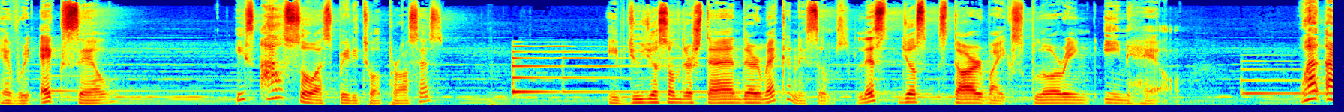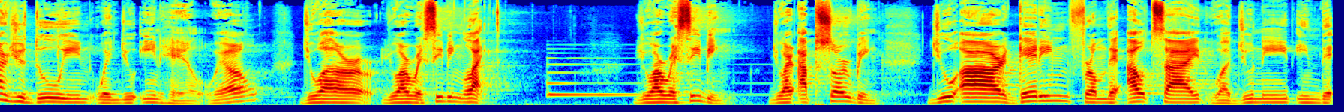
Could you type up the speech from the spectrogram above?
Every exhale is also a spiritual process. If you just understand their mechanisms, let's just start by exploring inhale. What are you doing when you inhale? Well, you are you are receiving light. You are receiving, you are absorbing, you are getting from the outside what you need in the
